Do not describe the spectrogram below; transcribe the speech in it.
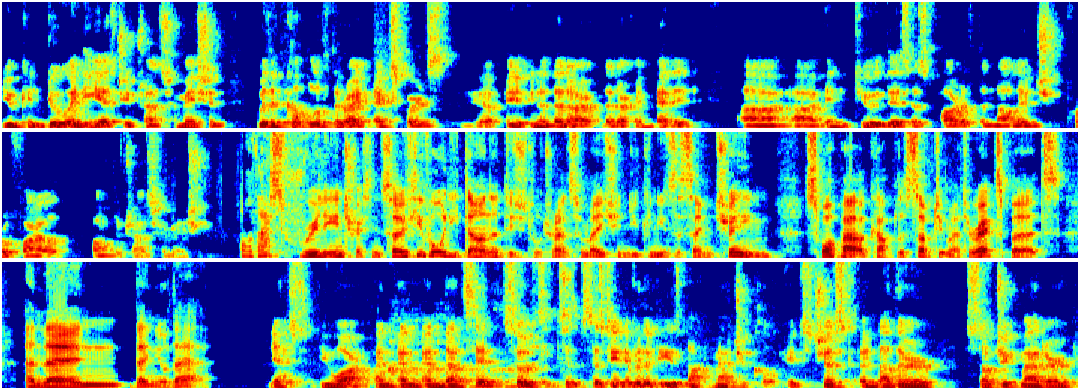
you can do an ESG transformation with a couple of the right experts, uh, you know, that are that are embedded uh, uh, into this as part of the knowledge profile of the transformation. Oh, that's really interesting. So, if you've already done a digital transformation, you can use the same team, swap out a couple of subject matter experts, and then then you're there. Yes, you are, and and and that's it. So, sustainability is not magical. It's just another subject matter.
